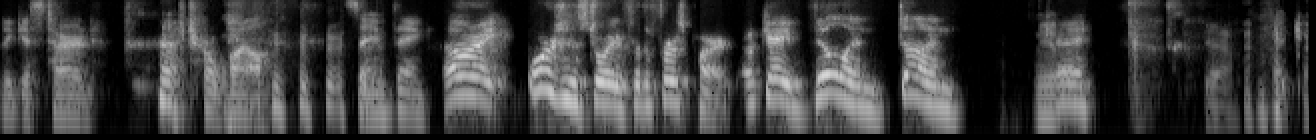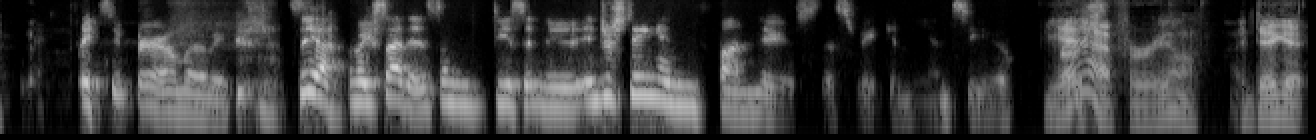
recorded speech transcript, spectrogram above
it gets tired after a while. Same thing. All right, origin story for the first part. Okay, villain done. Yep. Okay. Yeah. Great superhero movie. So yeah, I'm excited. Some decent news, interesting and fun news this week in the MCU. Yeah, for real. I dig it.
